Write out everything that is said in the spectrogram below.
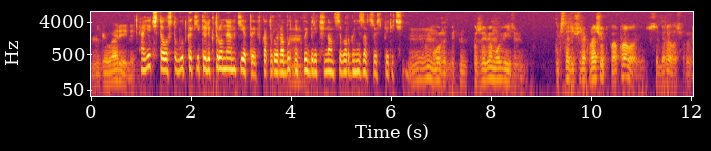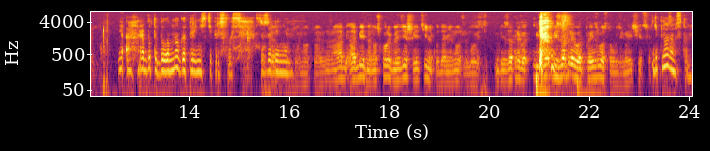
не говорили. А я читала, что будут какие-то электронные анкеты, в которые работник Мгм. выберет финансовую организацию из перечня. Ну, может быть. Ну, Поживем, увидим. Ты, кстати, вчера к врачу попала, собиралась вроде. Не-а, Работы было много, перенести пришлось, к сожалению. Ну, то- ну, об- обидно, но скоро, глядишь, и идти никуда не нужно будет. Без отрыва, без, без отрыва от производства будем лечиться. Гипнозом, что ли?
